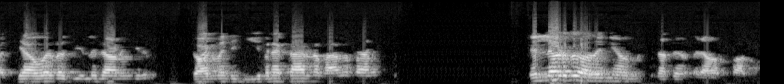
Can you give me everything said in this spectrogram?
അധ്യാപകരുടെ ഫീൽഡിലാണെങ്കിലും ഗവൺമെന്റ് ജീവനക്കാരുടെ ഭാഗത്താണെങ്കിലും എല്ലായിടത്തും അത് തന്നെയാണ് ഇന്നത്തെ ഒരവസ്ഥ.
